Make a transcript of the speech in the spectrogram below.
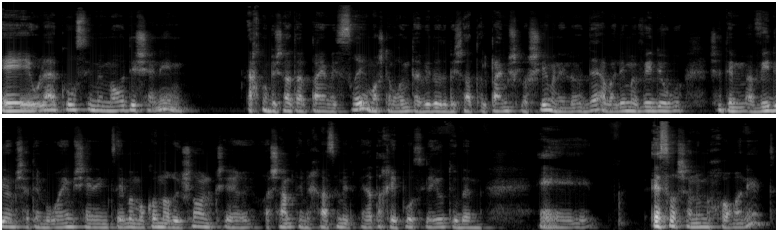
אה, אולי הקורסים הם מאוד ישנים. אנחנו בשנת 2020, או שאתם רואים את הוידאו הזה בשנת 2030, אני לא יודע, אבל אם הוידאו שאתם, הוידאוים שאתם רואים שנמצאים במקום הראשון, כשרשמתם, הכנסתם את מידת החיפוש ליוטיוב הם אה, עשר שנים אחורנית,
